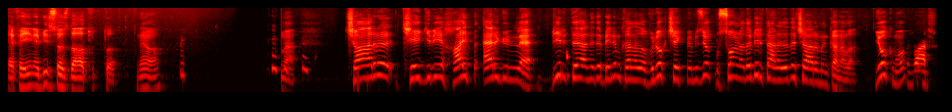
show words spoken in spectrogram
Efe yine bir söz daha tuttu. Ne o? Çağrı Kegri Hype Ergün'le bir tane de benim kanala vlog çekmemiz yok mu? Sonra da bir tane de de Çağrı'nın kanala. Yok mu? Var.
